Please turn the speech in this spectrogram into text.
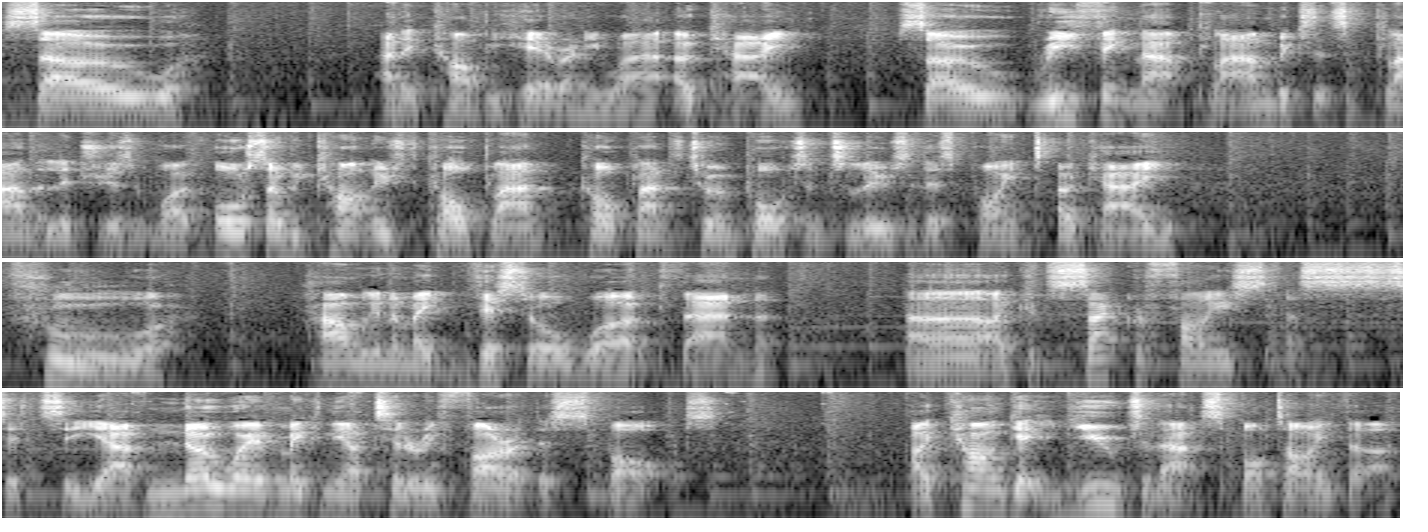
So... And it can't be here anywhere. Okay. So rethink that plan because it's a plan that literally doesn't work. Also, we can't lose the coal plant. Coal plant's too important to lose at this point. Okay. Whew. How am I going to make this all work then? Uh, I could sacrifice a city. Yeah, I have no way of making the artillery fire at this spot. I can't get you to that spot either.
